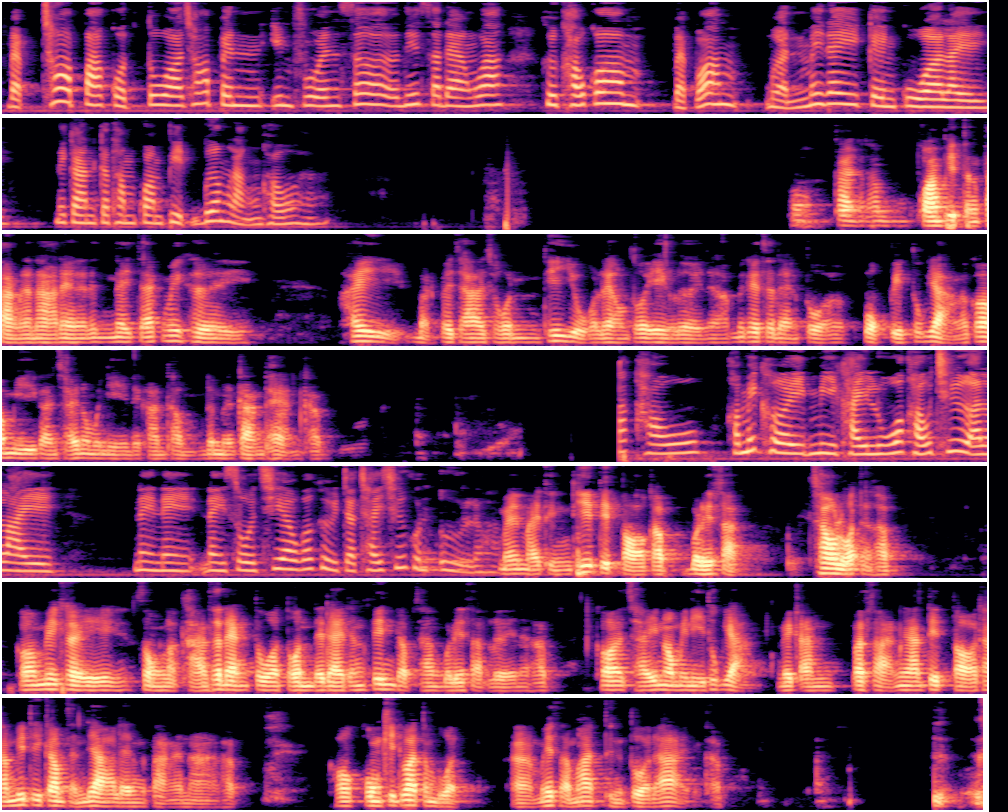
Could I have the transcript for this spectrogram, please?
แบบชอบปรากฏตัวชอบเป็นอินฟลูเอนเซอร์นี่แสดงว่าคือเขาก็แบบว่าเหมือนไม่ได้เกรงกลัวอะไร ในการกระทำความผิดเบื้องหลังของเขาอะค่ะการกระทำความผิดต่างๆ นานาเนี่ยในแจ็คไม่เคยให้ให้บัตรประชาชนที่อยู่อะไรของตัวเองเลยนะครับ ไม่เคยแสดงตัวปกปิดทุกอย่าง แล้วก็มีการใช้นอมินีในการทำดำเนินการแทนครับถ้าเขาเขาไม่เคยมีใครรู้ว่าเขาชื่ออะไรในในในโซเชียลก็คือจะใช้ชื่อคนอื่นเหรอคะหมายหมายถึงที่ติดต่อกับบริษัทเช่ารถนะครับ ก็ไม่เคยส่งหลักฐานแสดงตัวตนใดๆทั้งสิ้นกับทางบริษัทเลยนะครับ ก็ใช้นอมินีทุกอย่างในการประสานงานติดต่อทำนิติกรรมสัญญาอะไรต่างๆนานาครับเขาคงคิดว่าตำรวจไม่สามารถถึงตัวได้ครับ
